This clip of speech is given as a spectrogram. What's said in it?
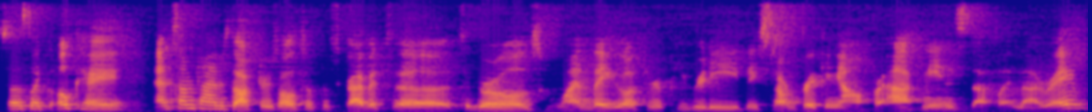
So I was like, "Okay." And sometimes doctors also prescribe it to to girls when they go through puberty. They start breaking out for acne and stuff like that, right?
